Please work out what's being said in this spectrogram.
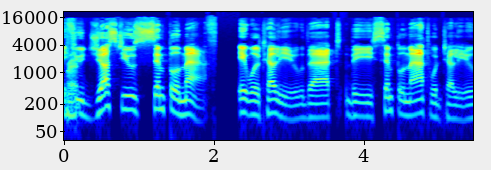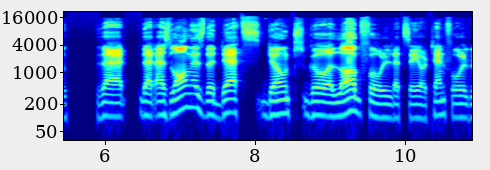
if right. you just use simple math it will tell you that the simple math would tell you that that as long as the deaths don't go a log fold, let's say, or tenfold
